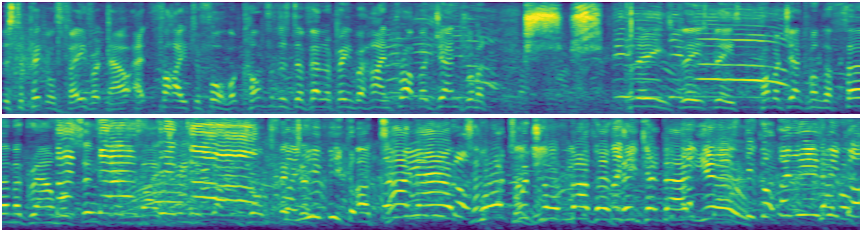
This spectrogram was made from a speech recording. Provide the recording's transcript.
Mr. Pickle's favourite now at five to four, but confidence developing behind proper gentlemen. Shh, shh, please, please, please. Proper gentlemen, the firmer ground will suit him by George Magnifico! A timeout! What would your mother think about you? Fantastico! Magnifico!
